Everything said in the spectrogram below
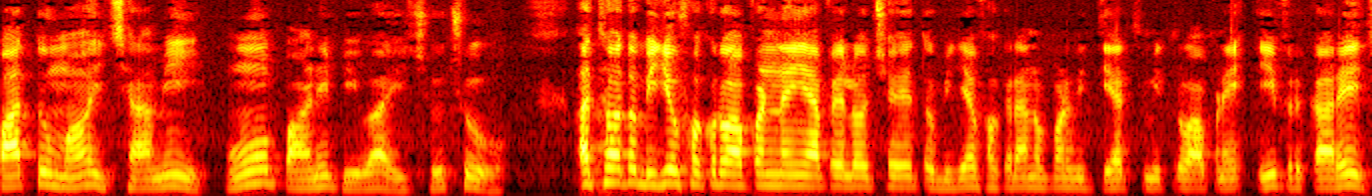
પાતુમ ઈચ્છામી હું પાણી પીવા ઈચ્છું છું અથવા તો બીજો ફકરો આપણને અહીં આપેલો છે, તો બીજા ફકરાનો પણ વિદ્યાર્થી મિત્રો, આપણે એ પ્રકારે જ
